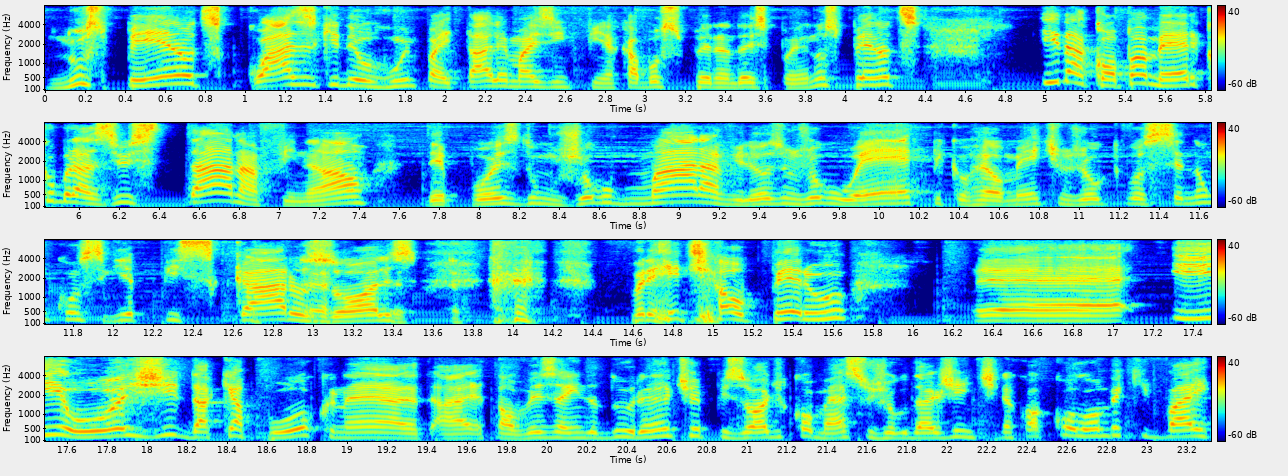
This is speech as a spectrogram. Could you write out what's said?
nos pênaltis, quase que deu ruim para a Itália, mas enfim, acabou superando a Espanha nos pênaltis. E na Copa América, o Brasil está na final, depois de um jogo maravilhoso, um jogo épico, realmente, um jogo que você não conseguia piscar os olhos frente ao Peru. É, e hoje, daqui a pouco, né? talvez ainda durante o episódio, começa o jogo da Argentina com a Colômbia, que vai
